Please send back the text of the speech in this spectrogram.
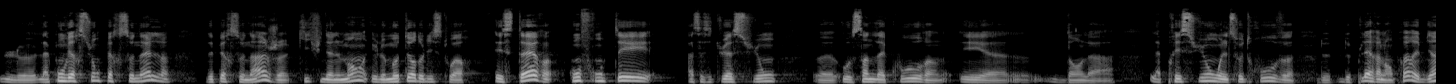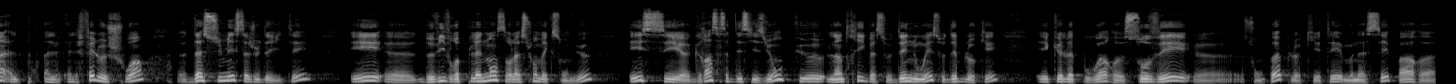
la conversion personnelle des personnages qui finalement est le moteur de l'histoire. Esther, confrontée à sa situation euh, au sein de la cour et euh, dans la, pression où elle se trouve de, plaire à l'empereur, eh bien, elle, fait le choix euh, d'assumer sa judaïté et de vivre pleinement sa relation avec son Dieu. Et c'est grâce à cette décision que l'intrigue va se dénouer, se débloquer, et qu'elle va pouvoir euh, sauver euh, son peuple qui était menacé par euh,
